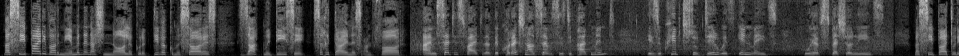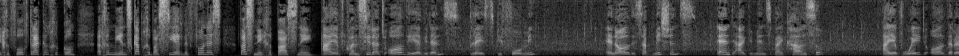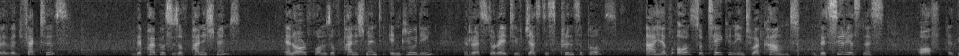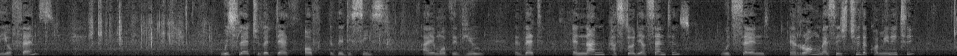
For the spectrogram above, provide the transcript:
Masipa het die waarnemende nasionale korrektiewe kommissaris, Zak Modise, se getuienis aanvaar. I am satisfied that the Correctional Services Department is equipped to deal with inmates who have special needs. Masipa het tot die gevolgtrekking gekom 'n gemeenskapgebaseerde vonnis was nie gepas nie. I have considered all the evidence placed before me and all the submissions and arguments by counsel. I have weighed all the relevant factors, the purposes of punishment, and all forms of punishment, including restorative justice principles. I have also taken into account the seriousness of the offense, which led to the death of the deceased. I am of the view that a non custodial sentence would send a wrong message to the community.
